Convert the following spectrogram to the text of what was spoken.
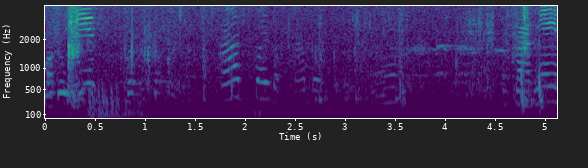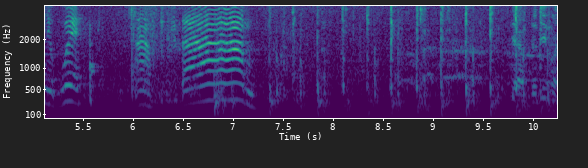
บักพริกโอกาสง่ายเด็กเว้ยอะตาม แจ่มจะได้ไหม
